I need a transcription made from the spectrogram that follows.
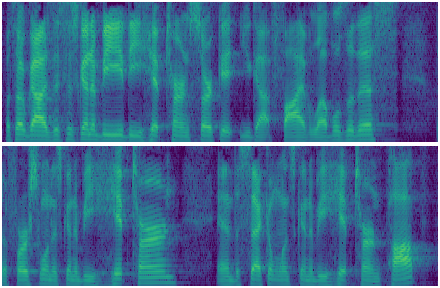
What's up guys? This is gonna be the hip turn circuit. You got five levels of this. The first one is gonna be hip turn and the second one's gonna be hip turn pop.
